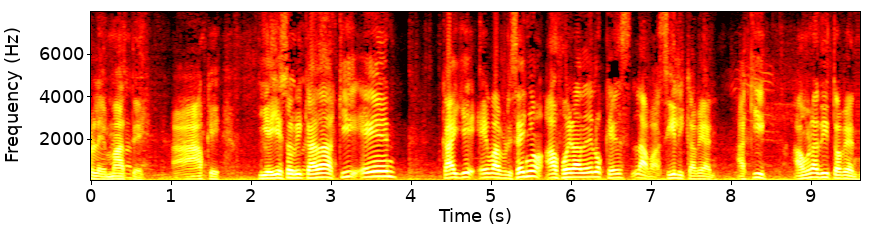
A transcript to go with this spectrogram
Flemate. Flemate. Ah, ok. Y ella está ubicada aquí en calle Eva Briseño, afuera de lo que es la basílica, vean. Aquí, a un ladito, vean.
